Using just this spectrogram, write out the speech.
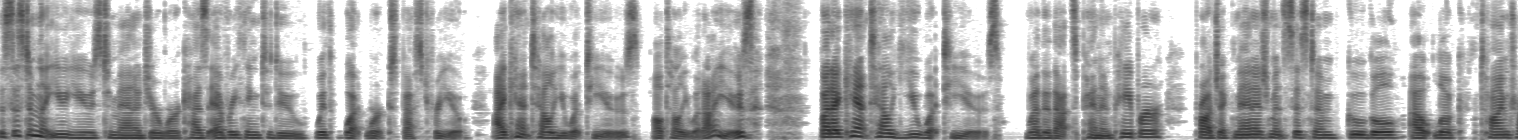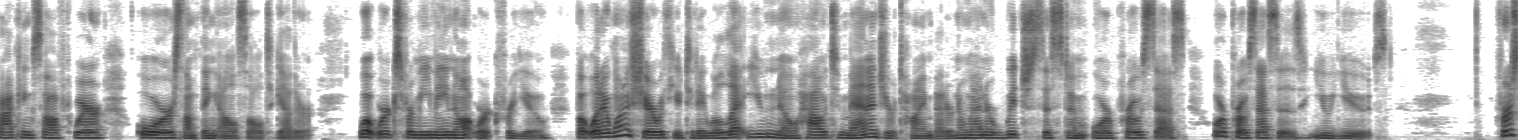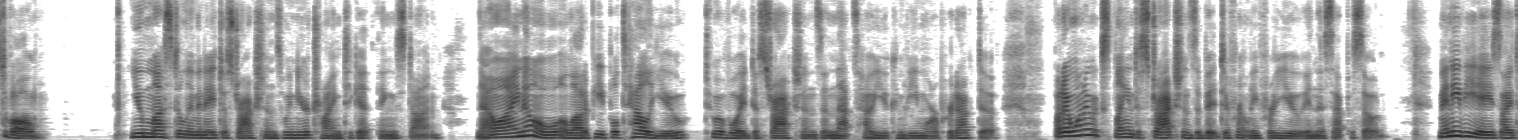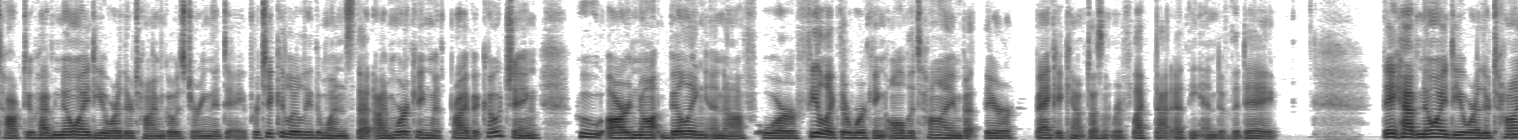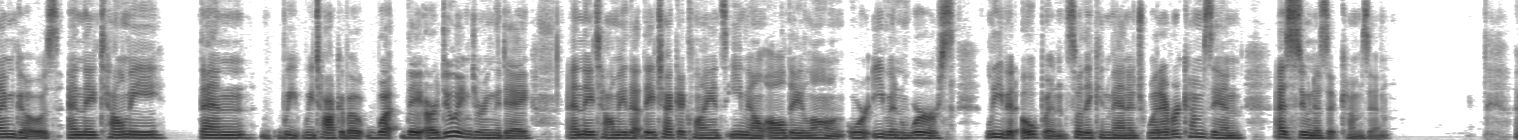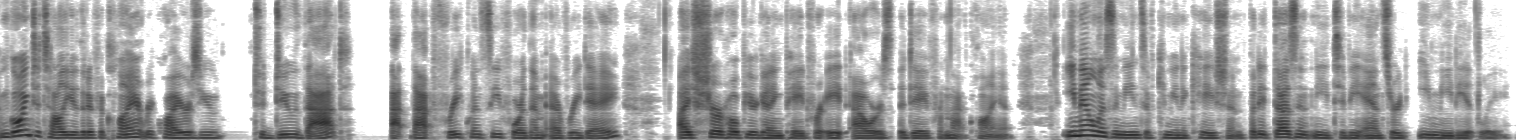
the system that you use to manage your work has everything to do with what works best for you. I can't tell you what to use. I'll tell you what I use, but I can't tell you what to use, whether that's pen and paper, project management system, Google, Outlook, time tracking software, or something else altogether. What works for me may not work for you, but what I want to share with you today will let you know how to manage your time better no matter which system or process or processes you use. First of all, you must eliminate distractions when you're trying to get things done. Now, I know a lot of people tell you to avoid distractions, and that's how you can be more productive. But I want to explain distractions a bit differently for you in this episode. Many VAs I talk to have no idea where their time goes during the day, particularly the ones that I'm working with private coaching who are not billing enough or feel like they're working all the time, but their bank account doesn't reflect that at the end of the day they have no idea where their time goes and they tell me then we, we talk about what they are doing during the day and they tell me that they check a client's email all day long or even worse leave it open so they can manage whatever comes in as soon as it comes in. I'm going to tell you that if a client requires you to do that at that frequency for them every day i sure hope you're getting paid for eight hours a day from that client Email is a means of communication, but it doesn't need to be answered immediately.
